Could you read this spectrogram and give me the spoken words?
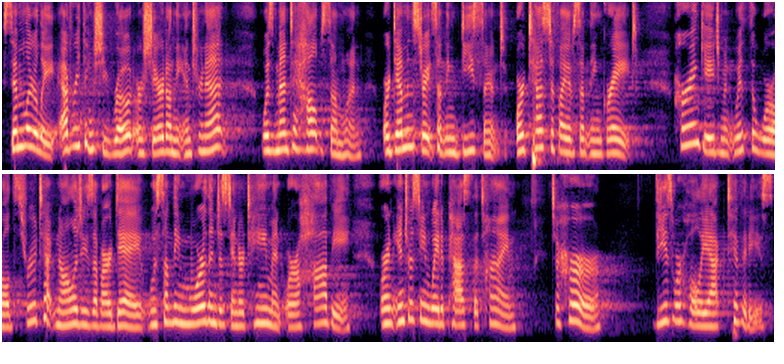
Similarly, everything she wrote or shared on the internet was meant to help someone or demonstrate something decent or testify of something great. Her engagement with the world through technologies of our day was something more than just entertainment or a hobby or an interesting way to pass the time. To her, these were holy activities,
